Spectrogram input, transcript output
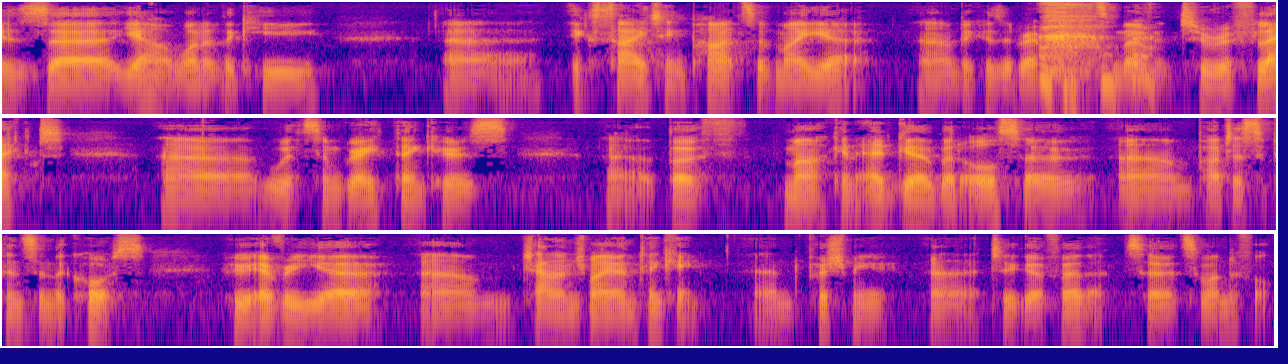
Is, uh, yeah, one of the key uh, exciting parts of my year uh, because it represents a moment to reflect uh, with some great thinkers, uh, both Mark and Edgar, but also um, participants in the course who every year um, challenge my own thinking and push me uh, to go further. So it's wonderful.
